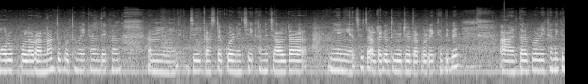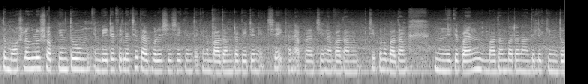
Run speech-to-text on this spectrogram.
মোরগ পোলাও রান্না। তো প্রথমে এখানে দেখেন যে কাজটা করে নিয়েছে এখানে চালটা নিয়ে নিয়েছে, চালটাকে ধুয়ে টুয়ে তারপর রেখে দিবে। আর তারপর এখানে কিন্তু মশলাগুলো সব কিন্তু বেটে ফেলেছে, তারপরে শেষে কিন্তু এখানে বাদামটা বেটে নিচ্ছে। এখানে আপনার চীনা বাদাম যে কোনো বাদাম নিতে পারেন। বাদাম বাটা না দিলে কিন্তু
